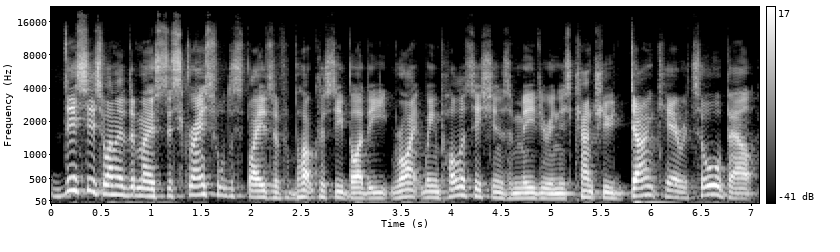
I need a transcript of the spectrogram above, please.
this is one of the most disgraceful displays of hypocrisy by the right wing politicians and media in this country who don't care at all about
